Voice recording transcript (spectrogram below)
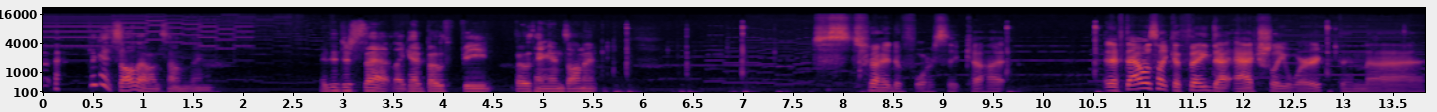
I think I saw that on something. I did just that, like had both feet, both hands on it. just trying to force it caught. And if that was like a thing that actually worked, then uh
